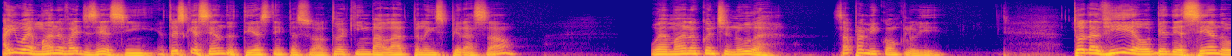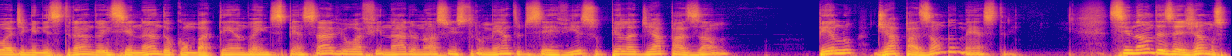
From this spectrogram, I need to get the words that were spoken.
Aí o Emmanuel vai dizer assim: eu estou esquecendo do texto, hein, pessoal? Estou aqui embalado pela inspiração. O Emmanuel continua, só para me concluir. Todavia, obedecendo ou administrando, ensinando ou combatendo, é indispensável afinar o nosso instrumento de serviço pela diapasão, pelo diapasão do mestre. Se não desejamos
